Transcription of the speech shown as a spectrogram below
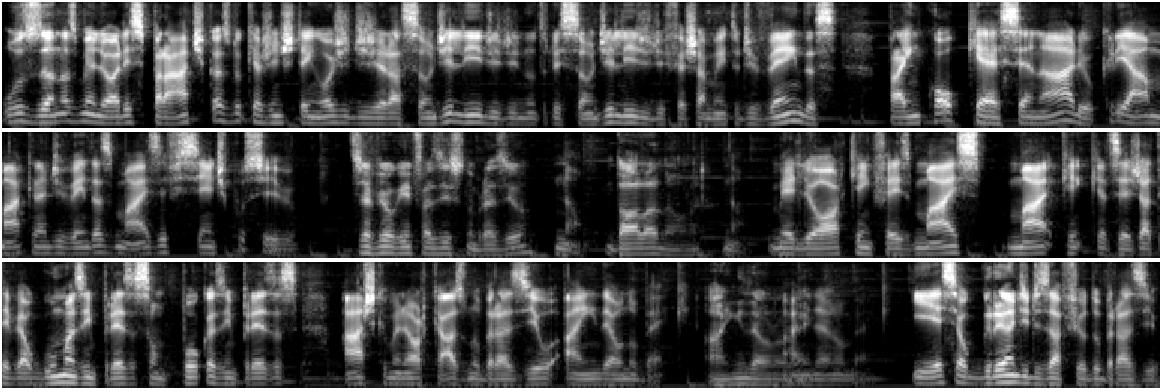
usando as melhores práticas do que a gente tem hoje de geração de lead, de nutrição de lead, de fechamento de vendas, para em qualquer cenário criar a máquina de vendas mais eficiente possível. Você já viu alguém fazer isso no Brasil? Não. Dólar não, né? Não. Melhor quem fez mais, mais quem, quer dizer, já teve algumas empresas, são poucas empresas. Acho que o melhor caso no Brasil ainda é o Nubank. Ainda é o Nubank. Ainda é o Nubank. E esse é o grande desafio do Brasil:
